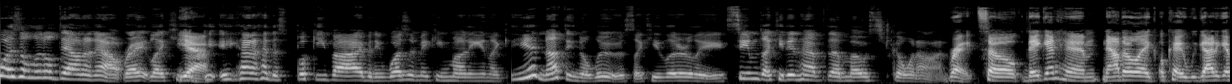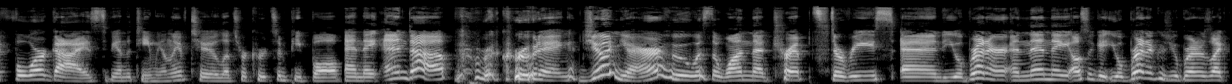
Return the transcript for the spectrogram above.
was a little down and out, right? Like he Yeah. he, he kind of had this bookie vibe and he wasn't making money and like he had nothing to lose. Like he literally seemed like he didn't have the most going on. Right. So they get him. Now they're like, okay, we got to get four guys to be on the team. We only have two. Let's recruit some people. And they end up recruiting Junior, who was the one that tripped Doris and Yul Brenner. And then they also get Yul Brenner because Yul Brenner's like,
